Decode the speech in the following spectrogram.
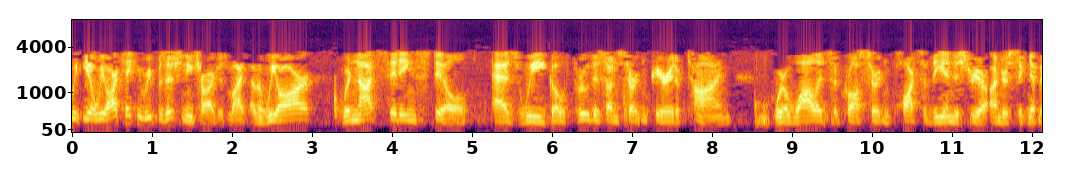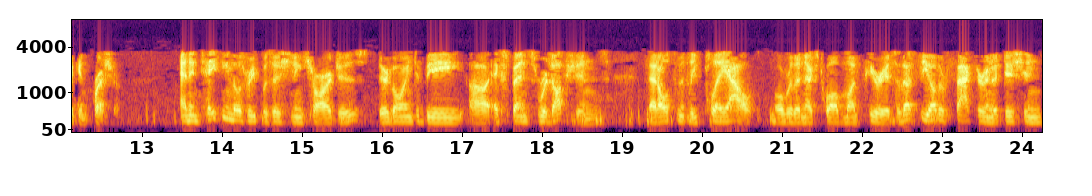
we are taking repositioning charges, Mike. I mean, We're not sitting still as we go through this uncertain period of time where wallets across certain parts of the industry are under significant pressure. And in taking those repositioning charges, there are going to be uh, expense reductions that ultimately play out over the next 12-month period. So that's the other factor in addition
